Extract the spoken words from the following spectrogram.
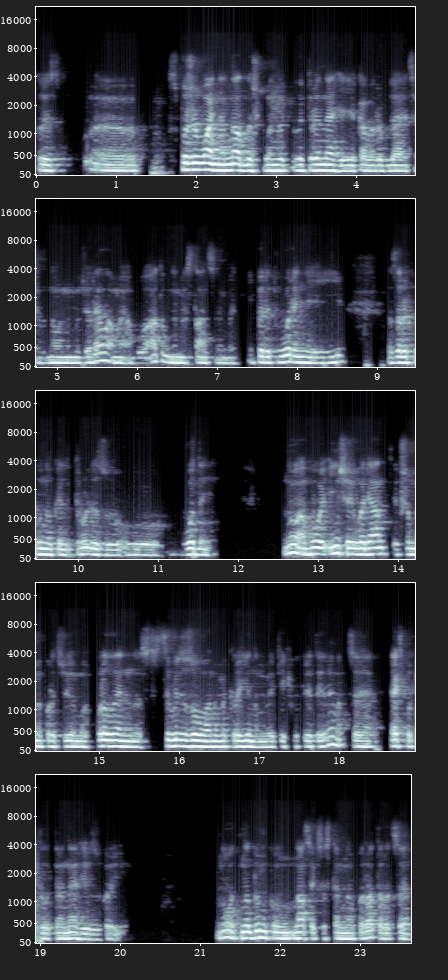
тобто е, споживання надлишку електроенергії, яка виробляється відновленими джерелами або атомними станціями, і перетворення її за рахунок електролізу у водень. Ну або інший варіант, якщо ми працюємо паралельно з цивілізованими країнами, в яких відкритий ринок, це експорт електроенергії з України. Ну, от, на думку нас, як системного оператора, це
